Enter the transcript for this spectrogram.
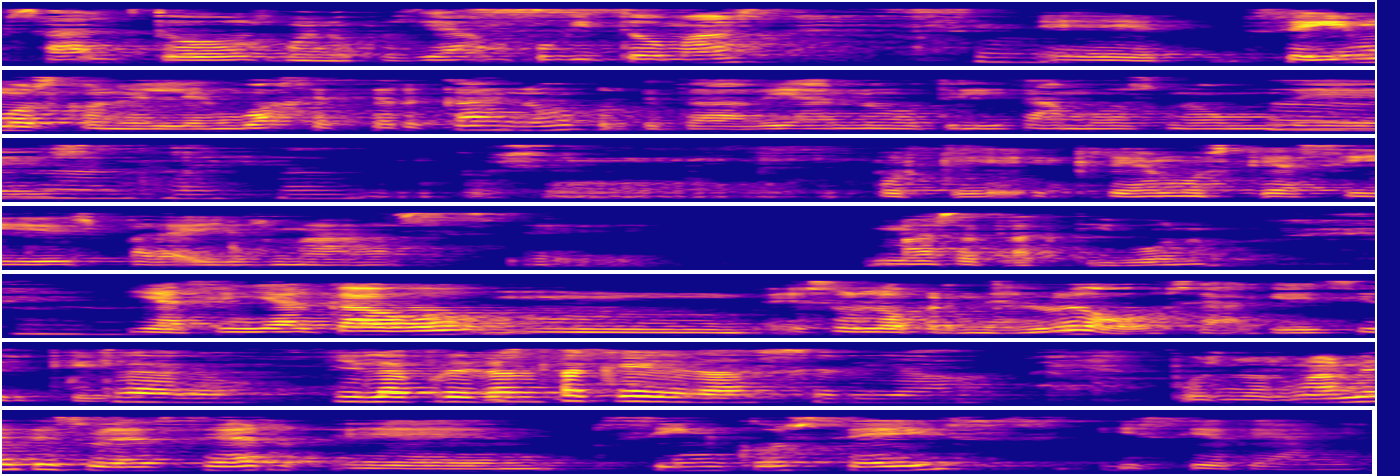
saltos, bueno, pues ya un poquito más. eh, seguimos con el lenguaje cercano, porque todavía no utilizamos nombres, pues, mm, porque creemos que así es para ellos más, eh, más atractivo, ¿no? Y al fin y al cabo, mm, eso lo aprenden luego, o sea, quiere decir que... Claro. ¿Y la predanza qué edad sería? Pues normalmente suele ser 5, 6 y 7 años.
